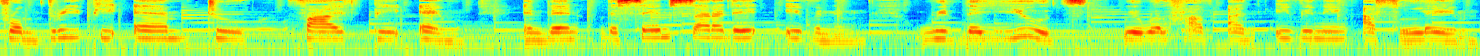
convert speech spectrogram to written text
from 3 p.m. to 5 p.m. And then the same Saturday evening, with the youths, we will have an evening aflame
